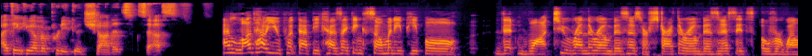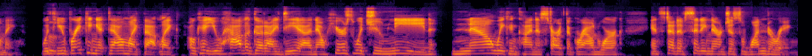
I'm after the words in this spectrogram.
I think you have a pretty good shot at success. I love how you put that because I think so many people that want to run their own business or start their own business, it's overwhelming. With mm. you breaking it down like that, like, okay, you have a good idea. Now here's what you need. Now we can kind of start the groundwork instead of sitting there just wondering,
